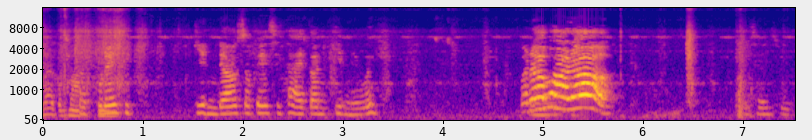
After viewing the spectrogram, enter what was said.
แล้วก็มาแต่กูได้สิ กินเดี๋ยวสเปซสิไทยตอนกินนี่เว้ยมาเด้อพ่อเด้อใส่สูตร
